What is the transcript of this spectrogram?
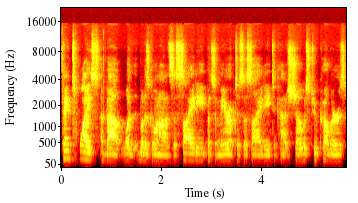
Think twice about what what is going on in society. Puts a mirror up to society to kind of show its true colors,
